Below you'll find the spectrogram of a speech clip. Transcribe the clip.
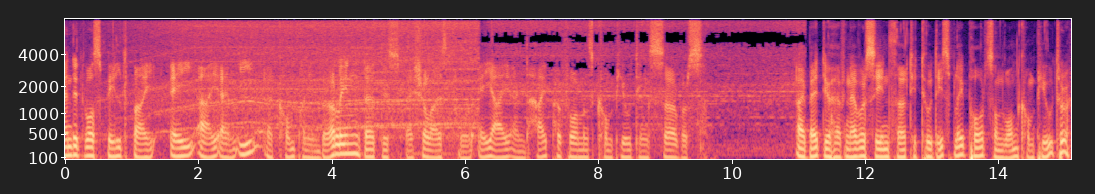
and it was built by AIME, a company in Berlin that is specialized for AI and high performance computing servers. I bet you have never seen 32 display ports on one computer.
